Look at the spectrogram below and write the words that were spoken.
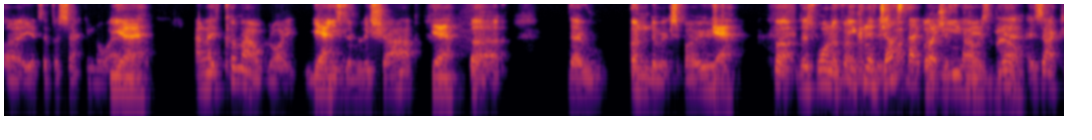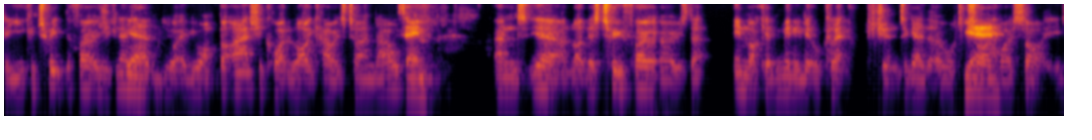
thirtieth of a second or whatever. Mm. Yeah. And they've come out like Yeah. reasonably sharp, Yeah. but they're underexposed. Yeah. But there's one of them. You can adjust like that quite easily as well. Yeah, exactly. You can tweak the photos. You can edit Yeah. them, do whatever you want. But I actually quite like how it's turned out. Same. And yeah, like there's two photos that in like a mini little collection together or Yeah. side by side.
